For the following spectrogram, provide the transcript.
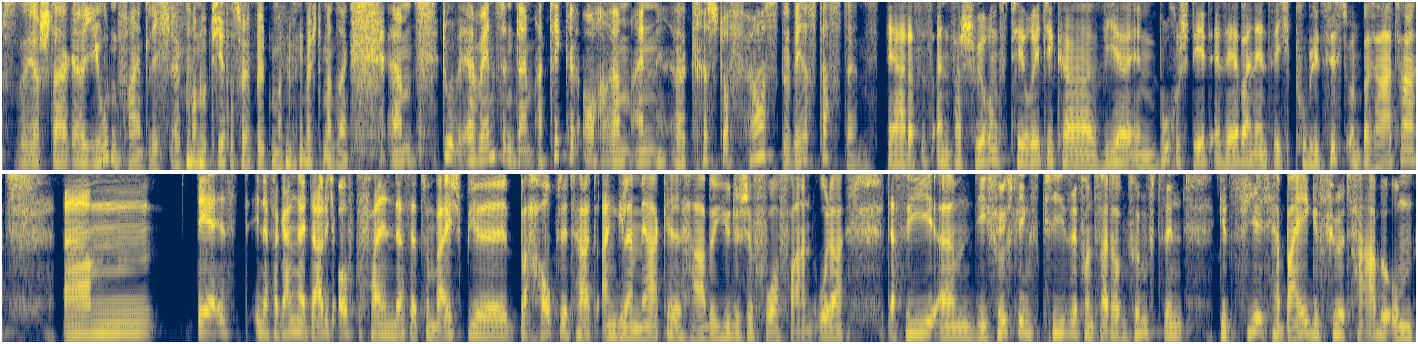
sehr stark äh, judenfeindlich äh, konnotiertes Weltbild, möchte man sagen. Ähm, du erwähnst in deinem Artikel auch ähm, einen äh, Christoph Hörstel. Wer ist das denn? Ja, das ist ein Verschwörungstheoretiker, wie er im Buche steht. Er selber nennt sich Publizist und Berater. Ähm, der ist in der Vergangenheit dadurch aufgefallen, dass er zum Beispiel behauptet hat, Angela Merkel habe jüdische Vorfahren oder dass sie ähm, die Flüchtlingskrise von 2015 gezielt herbeigeführt habe, um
